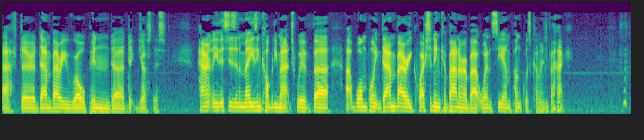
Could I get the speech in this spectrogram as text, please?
after Dan Barry roll pinned uh, Dick Justice. Apparently, this is an amazing comedy match with uh, at one point Dan Barry questioning Cabana about when CM Punk was coming back.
